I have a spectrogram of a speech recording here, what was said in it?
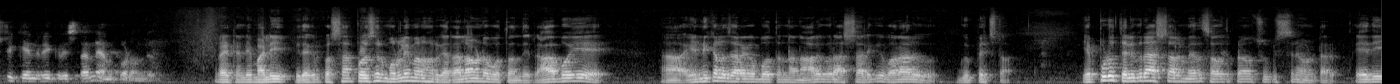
దృష్టి కేంద్రీకరిస్తారని అనుకోవడం లేదు. రైట్ అండి. మళ్ళీ మీ దగ్గరికి వస్తాను. ప్రొఫెసర్ మురళీ మనోహర్ గారు ఎలా ఉండబోతోంది? రాబోయే ఎన్నికలు జరగబోతున్న నాలుగు రాష్ట్రాలకి వరాలు గుప్పించడం. ఎప్పుడూ తెలుగు రాష్ట్రాల మీద సౌత్ ప్రేమ చూపిస్తూనే ఉంటారు. ఏది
